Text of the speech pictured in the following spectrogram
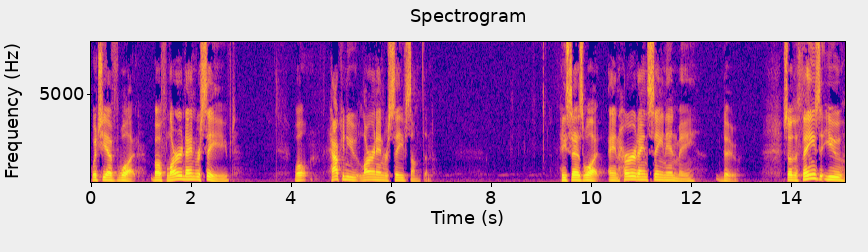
which ye have what? Both learned and received. Well, how can you learn and receive something? He says, What? And heard and seen in me, do. So the things that you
